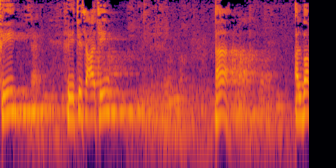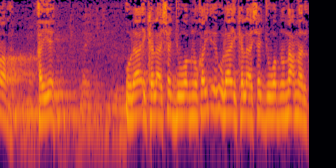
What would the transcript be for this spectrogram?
fii tiscatin ulaaika alashaju wabnu macmari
